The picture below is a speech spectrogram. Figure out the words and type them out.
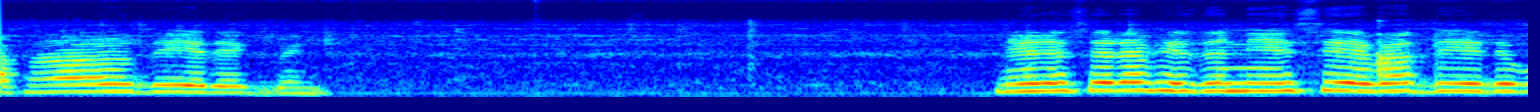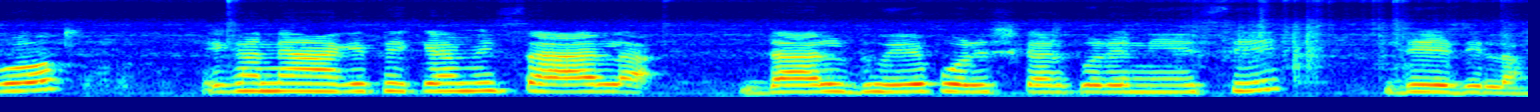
আপনারাও দিয়ে দেখবেন। নেড়ে চেড়ে ভেজে নিয়েছি, এবার দিয়ে দেব। এখানে আগে থেকে আমি চাল, ডাল ধুয়ে পরিষ্কার করে নিয়েছি, দিয়ে দিলাম।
